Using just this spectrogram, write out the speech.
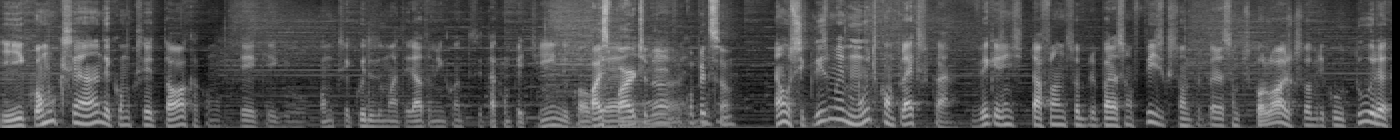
E como que você anda, e como que você toca, como que você, que, como que você cuida do material também enquanto você está competindo. Faz é, parte né? da competição. Não, o ciclismo é muito complexo, cara. Vê que a gente está falando sobre preparação física, sobre preparação psicológica, sobre cultura,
